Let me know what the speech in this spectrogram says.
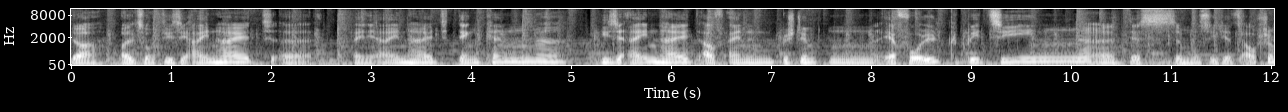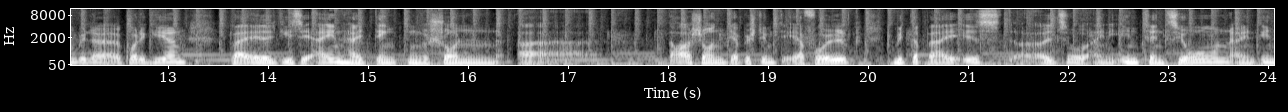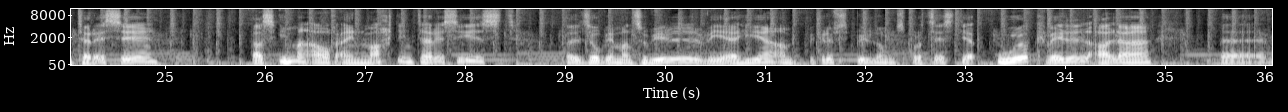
Ja, also diese Einheit, äh, eine Einheit denken, diese Einheit auf einen bestimmten Erfolg beziehen, äh, das muss ich jetzt auch schon wieder korrigieren, weil diese Einheit denken schon, äh, da schon der bestimmte Erfolg mit dabei ist, also eine Intention, ein Interesse, das immer auch ein Machtinteresse ist, also wenn man so will, wäre hier am Begriffsbildungsprozess der Urquell aller äh,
